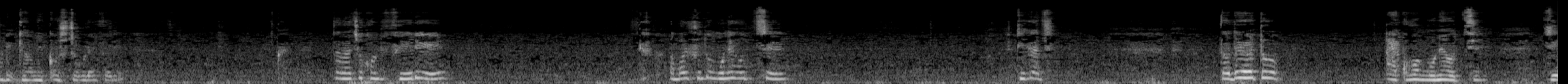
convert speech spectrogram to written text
অনেকে অনেক কষ্ট করে ফেরে। তারা যখন ফেরে, আমার শুধু মনে হচ্ছে, ঠিক আছে, তাদের হয়তো এখন মনে হচ্ছে যে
